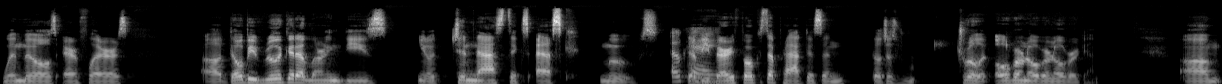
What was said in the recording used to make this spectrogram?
windmills, air flares. Uh, they'll be really good at learning these, you know, gymnastics esque moves. Okay. They'll be very focused at practice and they'll just r- drill it over and over and over again. Um,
